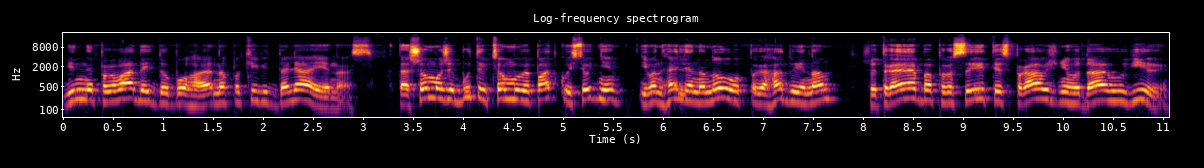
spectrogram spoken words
він не провадить до Бога, а навпаки віддаляє нас. Та що може бути в цьому випадку? Сьогодні Євангелія наново пригадує нам, що треба просити справжнього дару віри.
